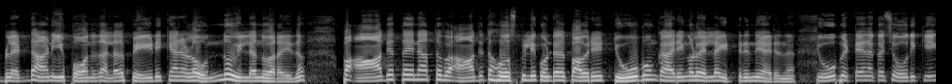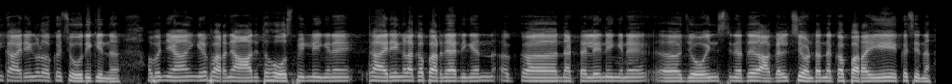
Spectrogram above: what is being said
ബ്ലഡാണ് ഈ പോകുന്നത്. അല്ലാതെ പേടിക്കാനുള്ള ഒന്നുമില്ലെന്ന് പറയുന്നു. അപ്പോൾ ആദ്യത്തേനകത്ത് ആദ്യത്തെ ഹോസ്പിറ്റലിൽ കൊണ്ടുവന്നപ്പോൾ അവർ ട്യൂബും കാര്യങ്ങളും എല്ലാം ഇട്ടിരുന്നതായിരുന്നു. ട്യൂബ് ഇട്ടേന്നൊക്കെ ചോദിക്കുകയും കാര്യങ്ങളൊക്കെ ചോദിക്കുന്നത് അപ്പോൾ ഞാൻ ഇങ്ങനെ പറഞ്ഞു ആദ്യത്തെ ഹോസ്പിറ്റലിൽ ഇങ്ങനെ കാര്യങ്ങളൊക്കെ പറഞ്ഞായിരുന്നു. ഇങ്ങനെ നട്ടലിന് ഇങ്ങനെ ജോയിൻസിനകത്ത് അകൽച്ച ഉണ്ടെന്നൊക്കെ പറയുകയൊക്കെ ചെയ്യുന്നത്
